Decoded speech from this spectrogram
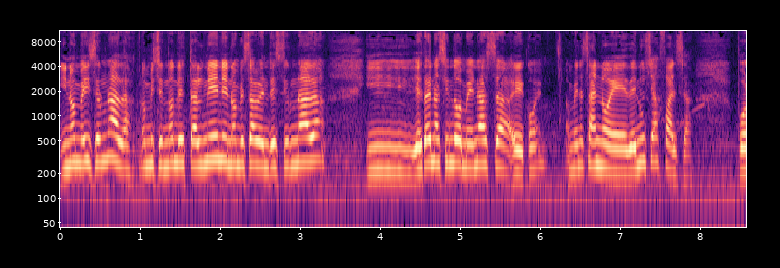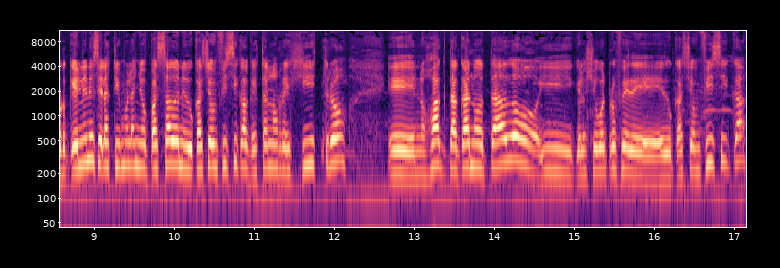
no me dicen nada. No me dicen dónde está el nene, no me saben decir nada. Y están haciendo amenaza, eh, amenazas no, eh, denuncias falsas porque el nene se lastimó el año pasado en educación física que está en los registros, eh, nos acta acá anotado y que lo llevó el profe de educación física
